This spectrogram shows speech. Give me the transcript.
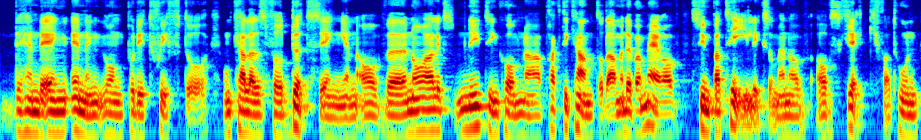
det hände en, än en gång på ditt skift och hon kallades för dödsängeln av eh, några liksom, nytillkomna praktikanter där men det var mer av sympati liksom än av, av skräck för att hon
